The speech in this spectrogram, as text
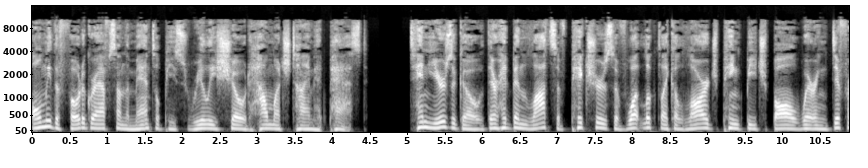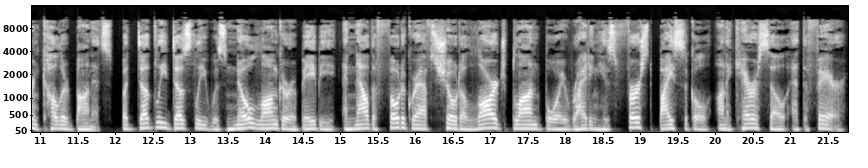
Only the photographs on the mantelpiece really showed how much time had passed. Ten years ago, there had been lots of pictures of what looked like a large pink beach ball wearing different colored bonnets, but Dudley Dursley was no longer a baby, and now the photographs showed a large blond boy riding his first bicycle on a carousel at the fair,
